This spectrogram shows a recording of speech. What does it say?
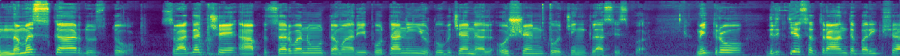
નમસ્કાર દોસ્તો, સ્વાગત છે આપ સર્વનું તમારી પોતાની YouTube channel ocean coaching classes પર. મિત્રો દ્વિતીય સત્રાંત પરીક્ષા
